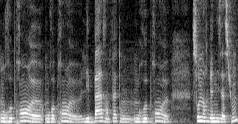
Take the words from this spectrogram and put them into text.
on reprend, euh, on reprend euh, les bases en fait, on, reprend son organisation.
